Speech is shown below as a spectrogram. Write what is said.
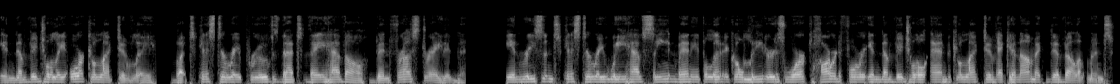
individually or collectively, but history proves that they have all been frustrated. In recent history, we have seen many political leaders work hard for individual and collective economic development,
